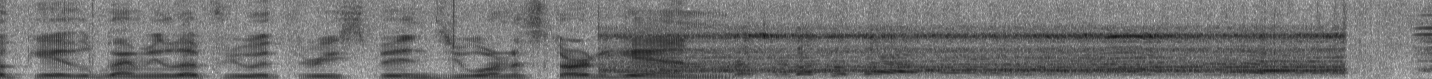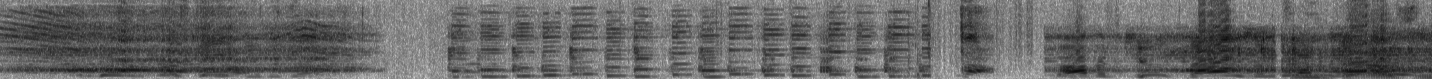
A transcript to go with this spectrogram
Okay, the whammy left you with three spins. You want to start again? Two thousand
